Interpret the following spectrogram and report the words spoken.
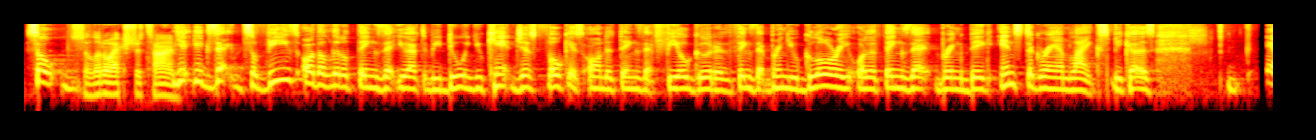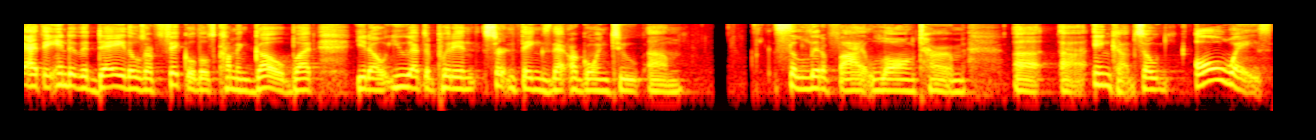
So it's a little extra time. Yeah, exactly. So these are the little things that you have to be doing. You can't just focus on the things that feel good or the things that bring you glory or the things that bring big Instagram likes because at the end of the day those are fickle those come and go but you know you have to put in certain things that are going to um, solidify long-term uh, uh, income so always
